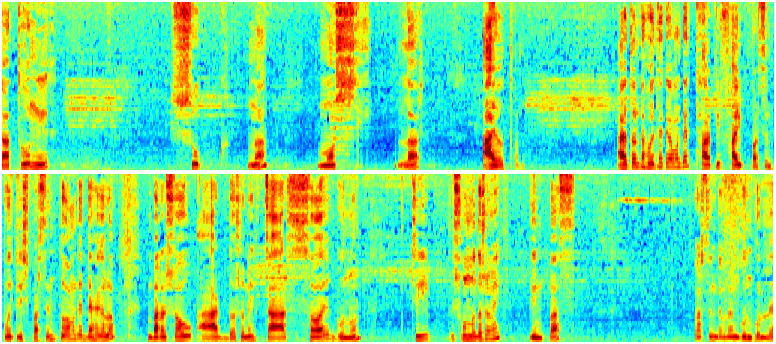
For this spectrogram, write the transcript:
গাঁথনির শুকনা মশলার আয়তন। আয়তনটা হয়ে থাকে আমাদের থার্টি ফাইভ পার্সেন্ট পঁয়ত্রিশ পার্সেন্ট তো আমাদের দেখা গেল বারোশো আট দশমিক চার ছয় গুণন থ্রি শূন্য দশমিক তিন পাঁচ পার্সেন্ট আমরা গুণ করলে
